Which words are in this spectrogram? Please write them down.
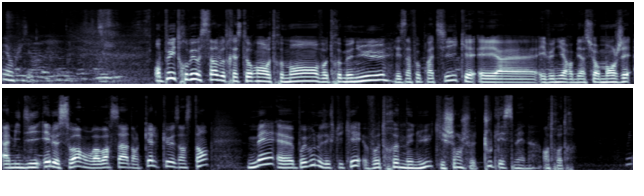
et en cuisine. On peut y trouver au sein de votre restaurant autrement votre menu, les infos pratiques et, euh, venir bien sûr manger à midi et le soir. On va voir ça dans quelques instants. Mais euh, pouvez-vous nous expliquer votre menu qui change toutes les semaines, entre autres? Oui,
